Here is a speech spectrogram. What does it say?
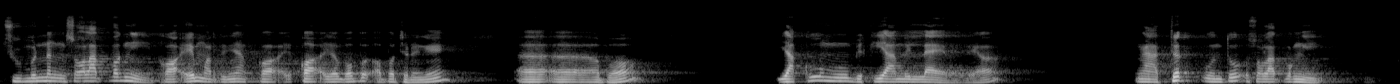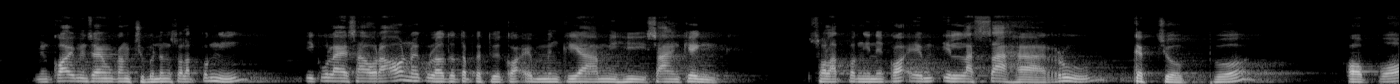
jumeneng salat wengi. Qaim artinya qa apa apa jenenge? Uh, uh, apa yakumu biqiyamil lail ya. Ngadeg untuk salat wengi. Min qaimin saya kang jumeneng salat wengi iku lae ora ana iku tetep kedue qaim min qiyamihi saking salat wengine qaim illas saharu kejaba apa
